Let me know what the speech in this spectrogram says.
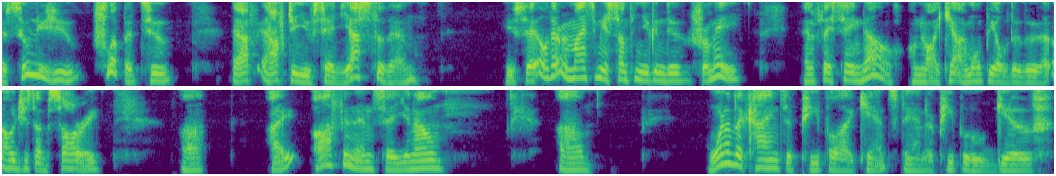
as soon as you flip it to after you've said yes to them, you say, Oh, that reminds me of something you can do for me. And if they say no, oh no, I can't, I won't be able to do that. Oh, just, I'm sorry. Uh, I often then say, you know, um, one of the kinds of people I can't stand are people who give,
